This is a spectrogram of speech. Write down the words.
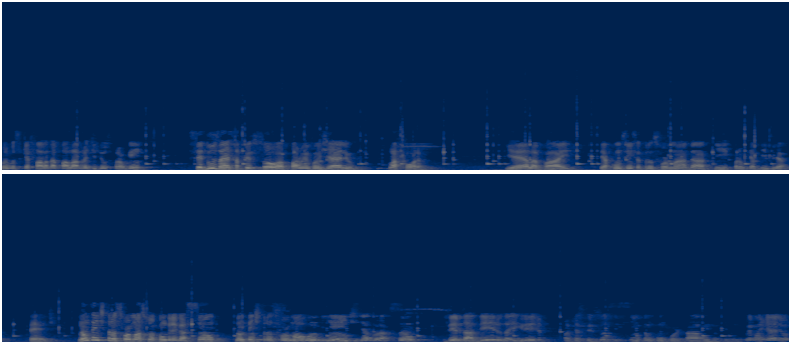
quando você quer falar da palavra de Deus para alguém, seduza essa pessoa para o evangelho lá fora. E ela vai ter a consciência transformada aqui para o que a Bíblia pede. Não tente transformar a sua congregação, não tente transformar o ambiente de adoração verdadeiro da igreja para que as pessoas se sintam confortáveis aqui. O Evangelho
